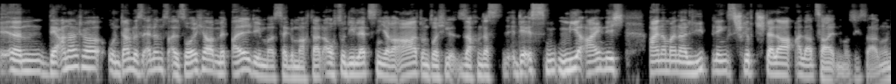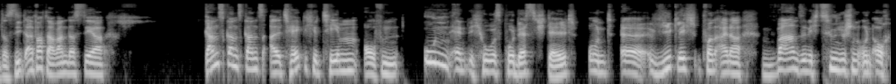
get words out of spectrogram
Ähm, der Anhalter und Douglas Adams als solcher mit all dem, was er gemacht hat, auch so die letzten ihre Art und solche Sachen, das, der ist mir eigentlich einer meiner Lieblingsschriftsteller aller Zeiten, muss ich sagen. Und das liegt einfach daran, dass der ganz, ganz, ganz alltägliche Themen auf ein unendlich hohes Podest stellt und äh, wirklich von einer wahnsinnig zynischen und auch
